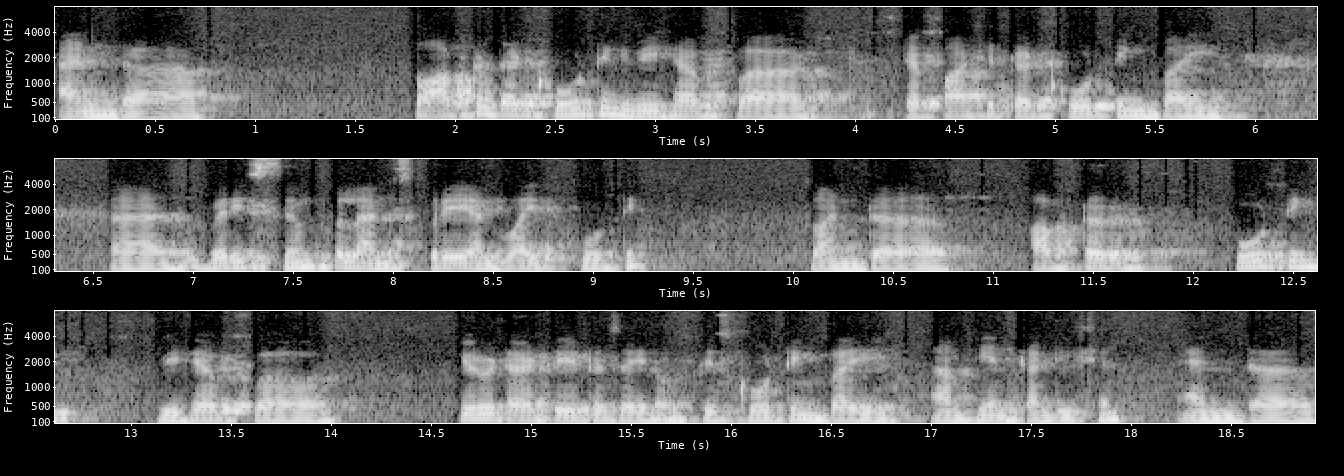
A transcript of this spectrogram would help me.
and so after that coating, we have uh, deposited coating by uh, very simple and spray and wipe coating. So and uh, after coating, we have uh, purified it is you know this coating by ambient condition, and uh,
